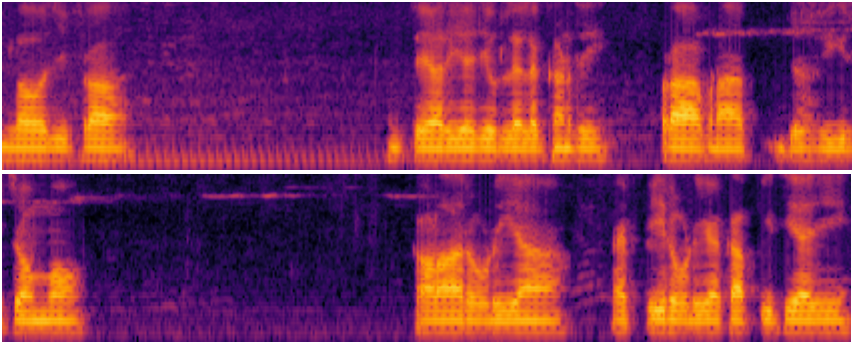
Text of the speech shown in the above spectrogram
ਲਓ ਜੀ ਭਰਾ। ਤਿਆਰੀ ਹੈ ਜੀ ਉੱਲੇ ਲੱਗਣ ਦੀ। ਭਰਾ ਆਪਣਾ ਜਸਵੀਰ ਚੋਮੋ। ਕਾਲਾ ਰੋੜੀਆ, ਹੈਪੀ ਰੋੜੀਆ ਕਾਪੀ ਤੇ ਆ ਜੀ।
